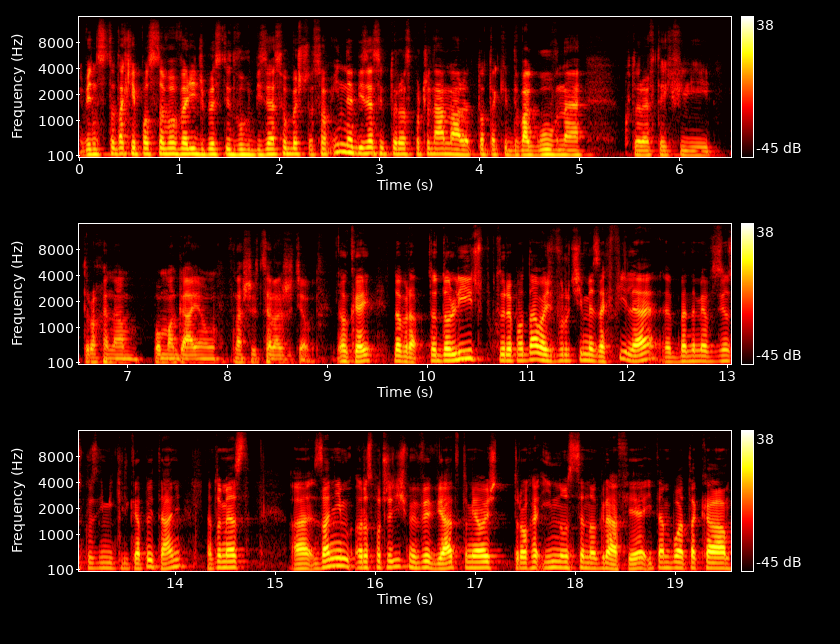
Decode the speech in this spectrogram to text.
więc to takie podstawowe liczby z tych dwóch biznesów, jeszcze są inne biznesy, które rozpoczynamy, ale to takie dwa główne, które w tej chwili trochę nam pomagają w naszych celach życiowych. Okej, okay, dobra. To do liczb, które podałeś, wrócimy za chwilę. Będę miał w związku z nimi kilka pytań. Natomiast e, zanim rozpoczęliśmy wywiad, to miałeś trochę inną scenografię i tam była taka,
